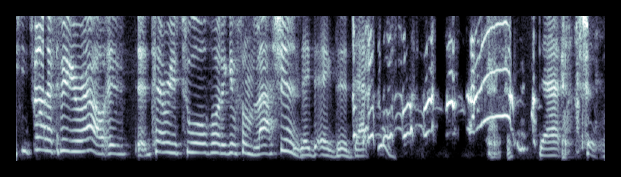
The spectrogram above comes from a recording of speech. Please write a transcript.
she's trying to figure out if uh, Terry's too old for her to give some lashing. They- they- they- that too. that too.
